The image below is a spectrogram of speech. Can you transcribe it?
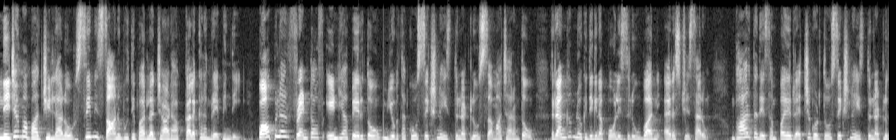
నిజామాబాద్ జిల్లాలో సిమి సానుభూతి పరుల జాడ కలకలం రేపింది. పాపులర్ ఫ్రంట్ ఆఫ్ ఇండియా పేరుతో యువతకు శిక్షణ ఇస్తున్నట్లు సమాచారంతో రంగంలోకి దిగిన పోలీసులు వారిని అరెస్ట్ చేశారు. భారతదేశంపై రెచ్చగొడుతూ శిక్షణ ఇస్తున్నట్లు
